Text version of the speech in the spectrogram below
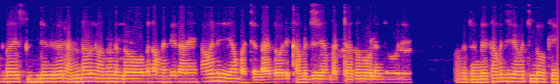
ഗൈസ് എന്റെ വീഡിയോ രണ്ടാൾ കാണുന്നുണ്ടല്ലോ. ഒന്ന് കമന്റ് ചെയ്താണേ കമന്റ് ചെയ്യാൻ പറ്റണ്ട എന്തോ ഒരു കമന്റ് ചെയ്യാൻ പറ്റാത്ത പോലെ എന്തോ ഒരു വന്നിട്ടുണ്ട്. കമന്റ് ചെയ്യാൻ പറ്റുന്ന നോക്കി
